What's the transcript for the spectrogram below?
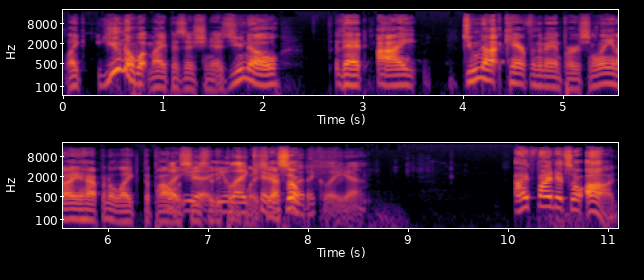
Like you know what my position is. You know that I do not care for the man personally, and I happen to like the policies you, that he you put like in place. him Yeah. So politically, yeah. I find it so odd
